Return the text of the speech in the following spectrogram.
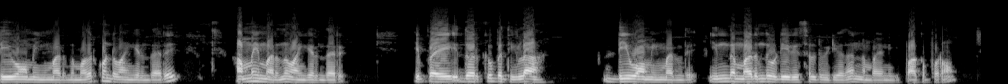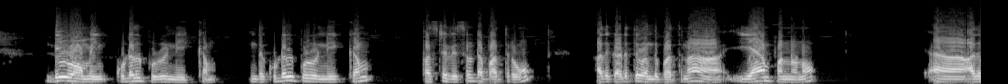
டிவார்மிங் மருந்து முதற்கொண்டு வாங்கியிருந்தாரு அம்மை மருந்து வாங்கியிருந்தாரு. இப்போ இது வரைக்கும் பார்த்தீங்களா டிவார்மிங் மருந்து. இந்த மருந்துடைய ரிசல்ட் வீடியோ தான் நம்ம இன்னைக்கு பார்க்க போகிறோம் டிவார்மிங் குடல் புழு நீக்கம். இந்த குடல் புழு நீக்கம் ஃபஸ்ட்டு ரிசல்ட்டை பார்த்துருவோம். அதுக்கு அடுத்து வந்து பார்த்தோன்னா ஏன் பண்ணணும்? அது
